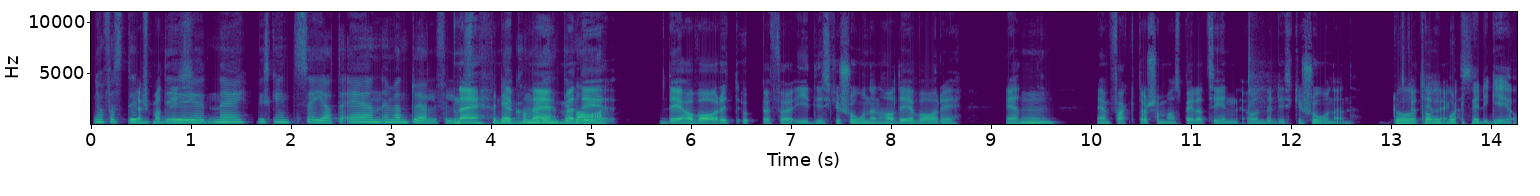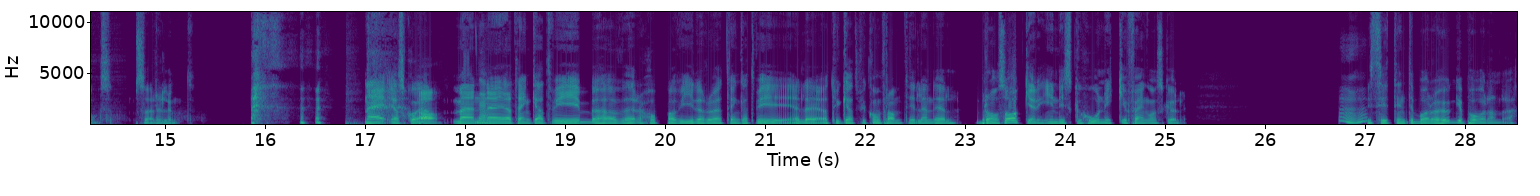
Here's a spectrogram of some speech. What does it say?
Ja, fast det, det, ni- nej, vi ska inte säga att det är en eventuell förlust, Nej, för det, kommer nej, det inte men vara. Det, det har varit uppe för i diskussionen har det varit en, Mm. en faktor som har spelats in under diskussionen. Då tar vi bort. PDG också, så är det lugnt. Nej, jag skojar. Ja. Men Nej. eh, jag tänker att vi behöver hoppa vidare och jag tänker att vi, eller jag tycker att vi kom fram till en del bra saker i en diskussion, icke för en gångs skull. Mm. Vi sitter inte bara och hugger på varandra.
